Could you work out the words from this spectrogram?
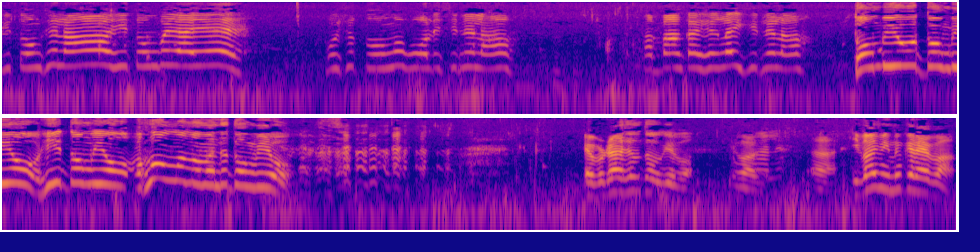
hi tung thế lao hi tung bây giờ mỗi chút tung ngô hồ đi xin lao tham bang cái hướng lấy xin lao tung biu tung biu. Hi tung biu. Không mà mình tung biu. Em ra sao tung kì bộ vâng à ibai mình nó cái này vào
